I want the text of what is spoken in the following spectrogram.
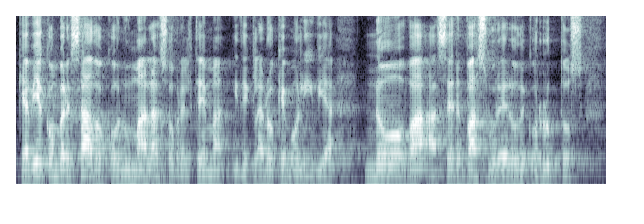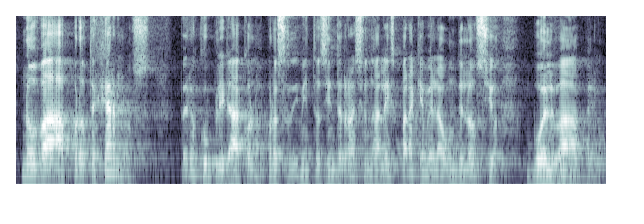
que había conversado con Humala sobre el tema y declaró que Bolivia no va a ser basurero de corruptos, no va a protegerlos pero cumplirá con los procedimientos internacionales para que Belaún del Ocio vuelva a Perú.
